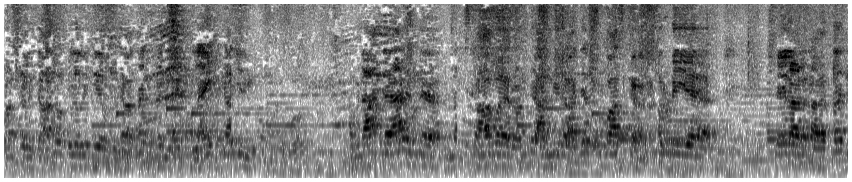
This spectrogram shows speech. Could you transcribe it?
மக்களுக்காக உதவி செய்வதற்காக இந்த லைட் நாங்க இந்த ஸ்தாபகர் வந்து அம்பிராஜா சுபாஸ்கரன் அவருடைய செயலாளராகத்தான்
